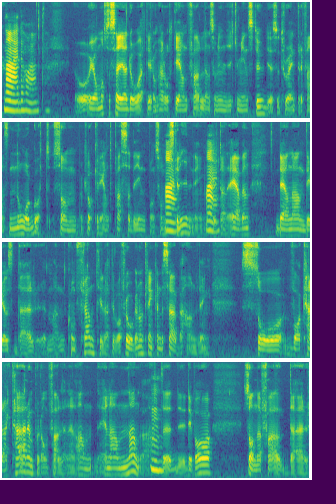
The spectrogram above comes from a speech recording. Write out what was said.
Nej, det har jag inte. Och jag måste säga då att i de här 81 fallen som ingick i min studie så tror jag inte det fanns något som klockrent passade in på en sån Nej. beskrivning. Nej. Utan även den andel där man kom fram till att det var frågan om kränkande särbehandling så var karaktären på de fallen en, an, en annan. Va? Att, eh, det- var sådana fall där,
